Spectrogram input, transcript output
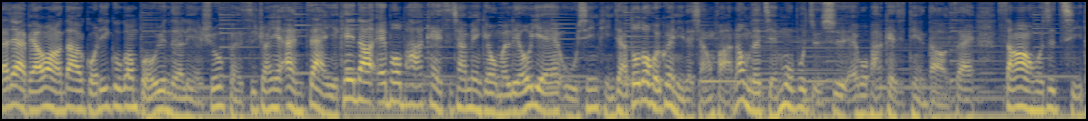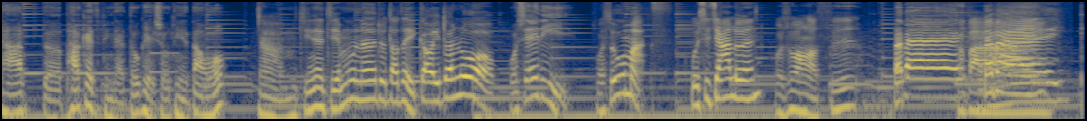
大家也不要忘了到国立故宫博物院的脸书粉丝专业按赞，也可以到 Apple Podcast 下面给我们留言、五星评价，多多回馈你的想法。那我们的节目不只是 Apple Podcast 听得到，在三岸或是其他的 Podcast 平台都可以收听得到哦。那我们今天的节目呢，就到这里告一段落。我是 Eddie，我是乌马斯，我是嘉伦。我是王老师，拜拜，拜拜拜拜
